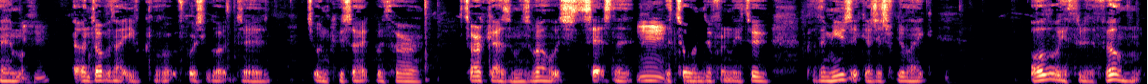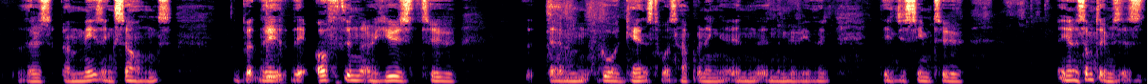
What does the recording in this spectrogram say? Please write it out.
Um, Mhm. On top of that, you've got, of course you've got uh, Joan Cusack with her sarcasm as well, which sets the Mm. the tone differently too. But the music, I just feel like all the way through the film, there's amazing songs, but they, they often are used to um, go against what's happening in in the movie. They they just seem to, you know, sometimes it's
